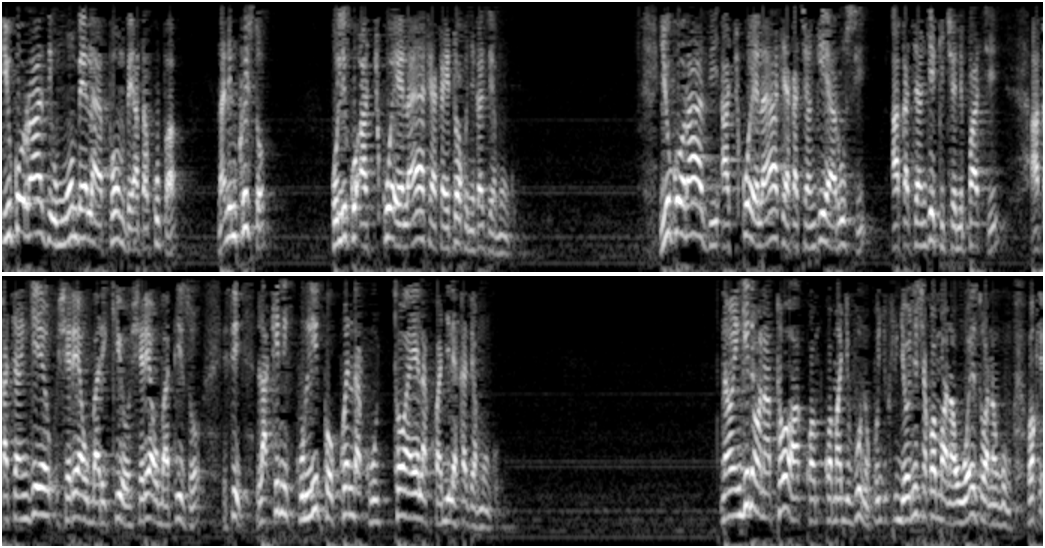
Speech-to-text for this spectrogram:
Yuko radhi umwombe hela ya pombe atakupa. Na ni mkristo kuliko achukue hela yake akaitoa kwenye kazi ya mungu. Yuko radhi achukue hela yake akachangie harusi akachangie kicheni pachi akachangie sheria ya ubarikio sheria ya ubatizo si lakini kuliko kwenda kutoa hela kwa ajili ya kazi ya mungu. Na wengine wanatoa kwa, kwa majivuno kujionyesha kwamba wana uwezo wana nguvu. Okay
